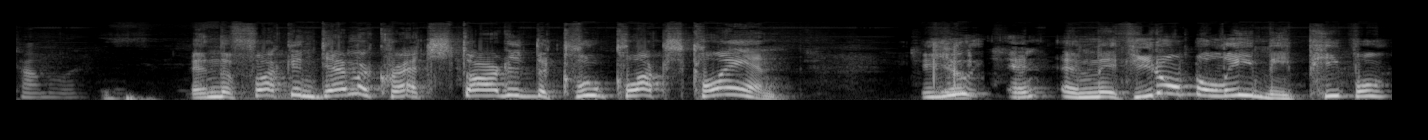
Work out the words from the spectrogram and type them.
Kamala. And the fucking Democrats started the Ku Klux Klan. You and, and if you don't believe me, people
